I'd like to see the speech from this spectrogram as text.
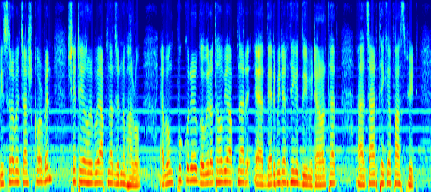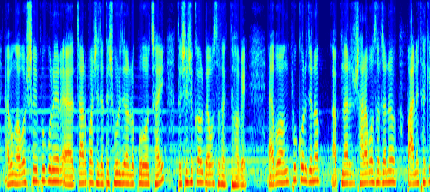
মিশ্রভাবে চাষ করবেন, সেটাই হবে আপনার জন্য ভালো। এবং পুকুরের গভীরতা হবে আপনার দেড় মিটার থেকে দুই মিটার, অর্থাৎ চার থেকে পাঁচ ফিট। এবং অবশ্যই পুকুরের চারপাশে যাতে সূর্যের আলো পৌঁছায়, তো সে সকল ব্যবস্থা থাকতে হবে। এবং পুকুর যেন আপনার সারা বছর যেন পানি থাকে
